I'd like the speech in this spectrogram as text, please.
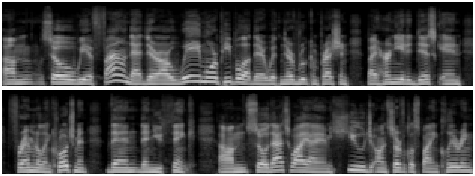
Um, so we have found that there are way more people out there with nerve root compression by herniated disc and foraminal encroachment than than you think. Um, so that's why I am huge on cervical spine clearing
